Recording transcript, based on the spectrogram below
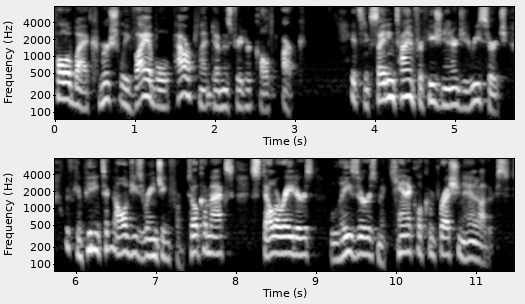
followed by a commercially viable power plant demonstrator called ARC. It's an exciting time for fusion energy research, with competing technologies ranging from tokamaks, stellarators, lasers, mechanical compression, and others.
